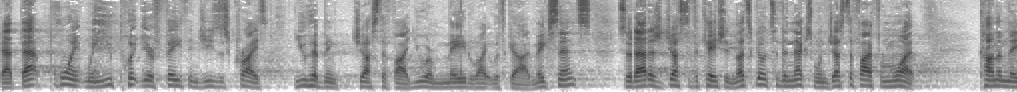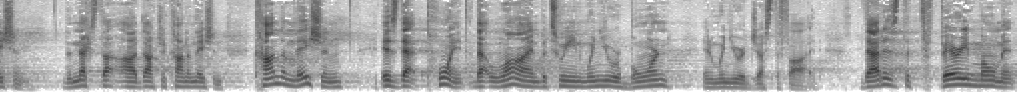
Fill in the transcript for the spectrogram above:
at that point when you put your faith in Jesus Christ, you have been justified. You are made right with God. Make sense? So that is justification. Let's go to the next one. Justify from what? Condemnation. The next uh, doctrine, condemnation. Condemnation is that point, that line between when you were born and when you were justified. That is the t- very moment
